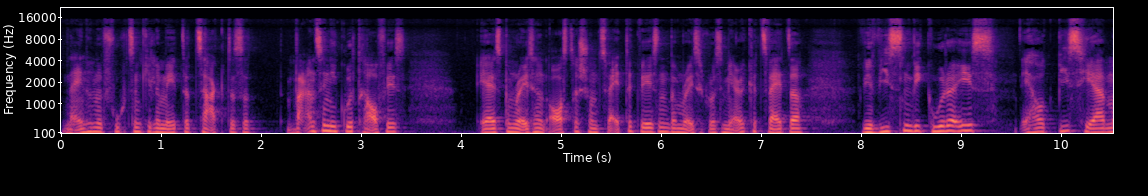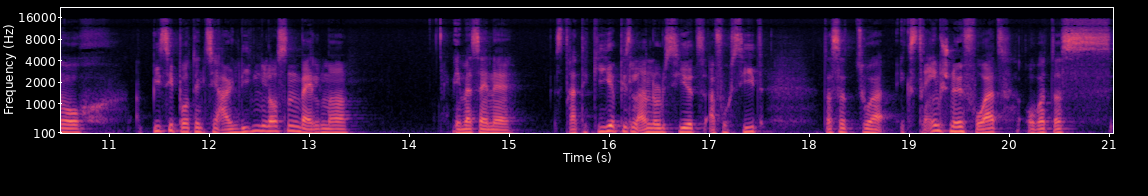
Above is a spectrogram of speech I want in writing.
915 Kilometer zeigt, dass er wahnsinnig gut drauf ist. Er ist beim Race und Austria schon Zweiter gewesen, beim Race Across America Zweiter. Wir wissen, wie gut er ist. Er hat bisher noch ein bisschen Potenzial liegen lassen, weil man, wenn man seine Strategie ein bisschen analysiert, einfach sieht, dass er zwar extrem schnell fährt, aber dass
